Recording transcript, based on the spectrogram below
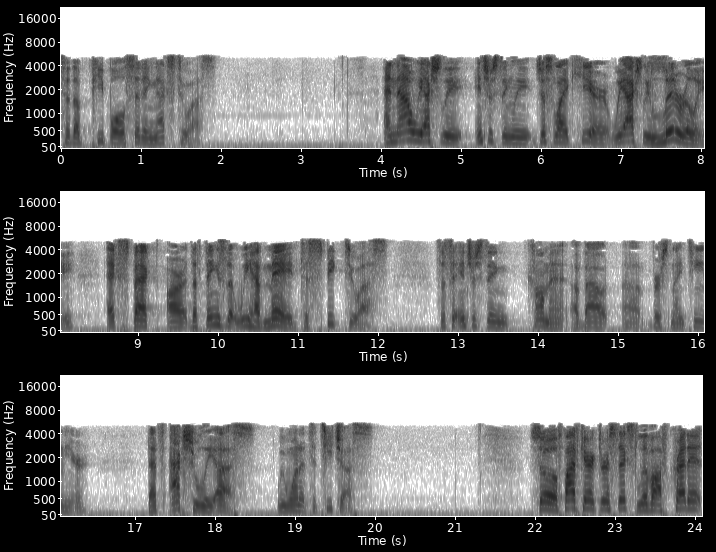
to the people sitting next to us. And now we actually, interestingly, just like here, we actually literally expect our, the things that we have made to speak to us. So it's an interesting comment about uh, verse 19 here. That's actually us. We want it to teach us. So, five characteristics live off credit,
